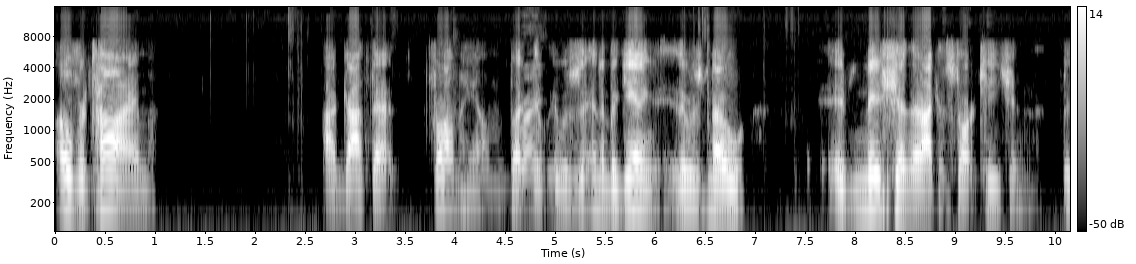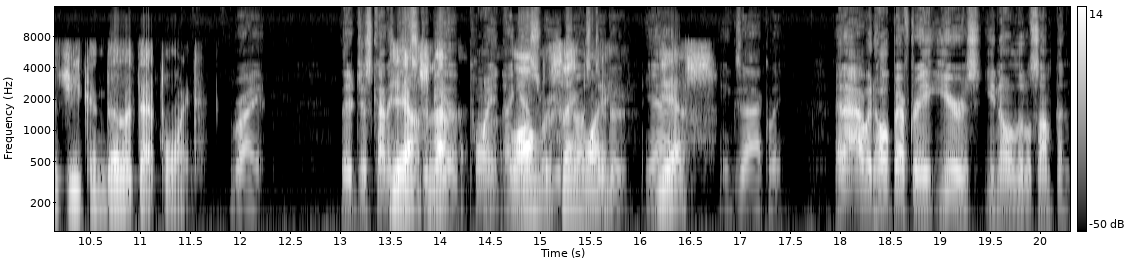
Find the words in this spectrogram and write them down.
over time, I got that from him. But Right. it, it was in the beginning, there was no admission that I could start teaching the Jeet Kune Do at that point. right? There just kind of Yeah, so that- a point, I along guess, the same way. or yeah, Yes. exactly. And I would hope after eight years, you know a little something.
